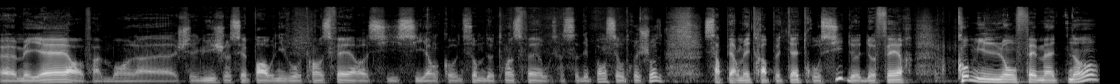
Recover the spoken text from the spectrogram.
euh, Meyer, enfin bon, là, chez lui, je ne sais pas au niveau transfert si- s'il y a encore une somme de transfert ou ça, ça dépend, c'est autre chose. Ça permettra peut-être aussi de, de faire comme ils l'ont fait maintenant,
